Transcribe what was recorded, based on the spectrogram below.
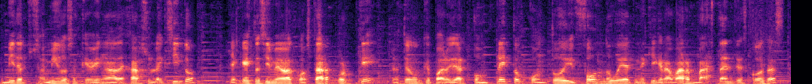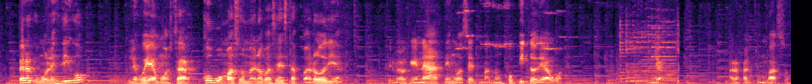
invita a tus amigos a que vengan a dejar su likecito, ya que esto sí me va a costar porque lo tengo que parodiar completo con todo y fondo, voy a tener que grabar bastantes cosas. Pero como les digo, les voy a mostrar cómo más o menos va a ser esta parodia. Primero que nada tengo sed, mano, un poquito de agua. Ya, ahora falta un vaso.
